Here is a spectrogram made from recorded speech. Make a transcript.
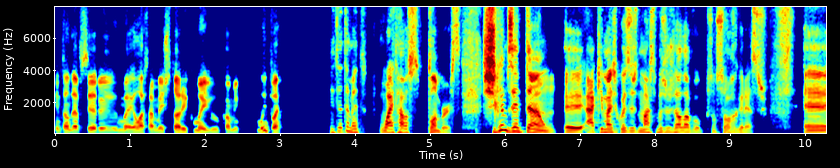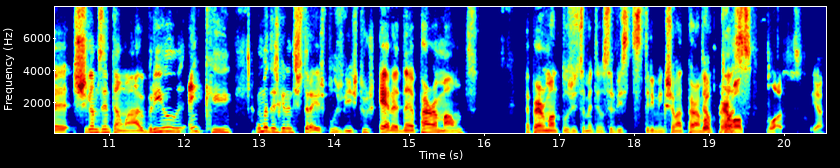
Então deve ser, eh, meio- lá está, meio histórico, meio cómico. Muito bem. Exatamente. White House Plumbers. Chegamos então. eh, há aqui mais coisas de março, mas eu já lá vou, porque são só regressos. Eh, chegamos então a abril, em que uma das grandes estreias, pelos vistos, era na Paramount. A Paramount, pelos vistos, também tem um serviço de streaming chamado Paramount, Então, Paramount Plus, Plus. Yeah.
